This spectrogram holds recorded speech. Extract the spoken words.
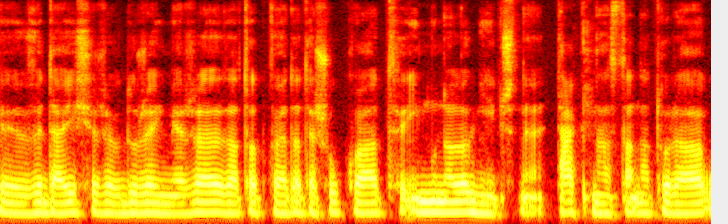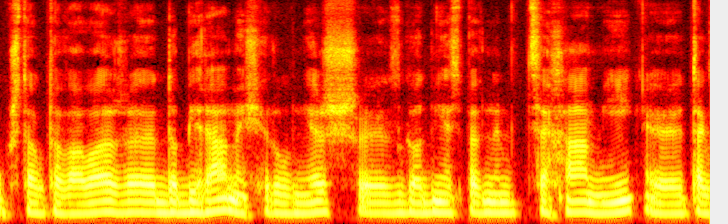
y, wydaje się, że w dużej mierze za to odpowiada też układ immunologiczny. Tak nas ta natura ukształtowała, że dobieramy się również y, zgodnie z pewnymi cechami tak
